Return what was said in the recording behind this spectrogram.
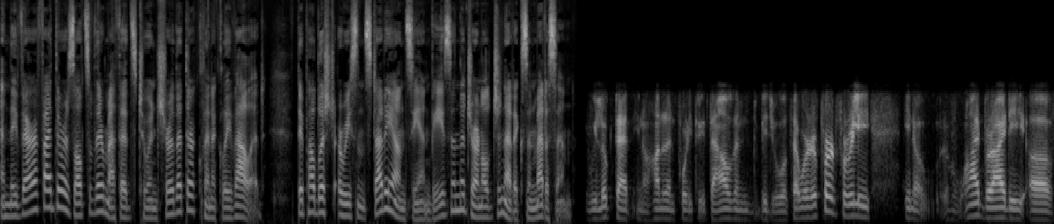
and they verified the results of their methods to ensure that they're clinically valid. They published a recent study on CNVs in the journal Genetics and Medicine. We looked at you know 143,000 individuals that were referred for really you know, a wide variety of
